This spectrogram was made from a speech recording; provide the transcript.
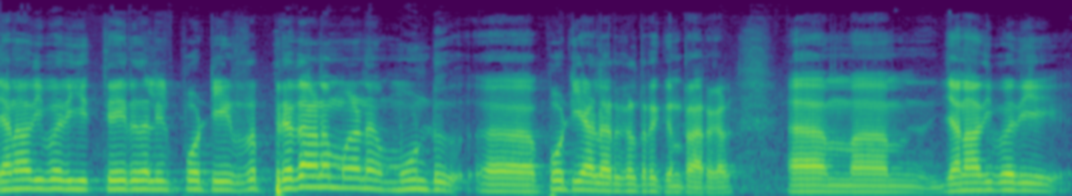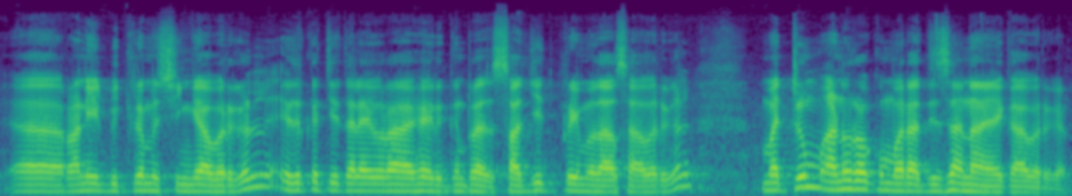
ஜனாதிபதி தேர்தலில் போட்டியிடுற பிரதானமான மூன்று போட்டியாளர்கள் இருக்கின்றார்கள். ஜனாதிபதி ரணில் விக்ரமசிங்கே அவர்கள் எதிர்க்கட்சி தலைவராக இருக்கின்ற சஜித் பிரேமதாஸ் அவர்கள் மற்றும் அனுரகுமார திசாநாயக் அவர்கள்.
